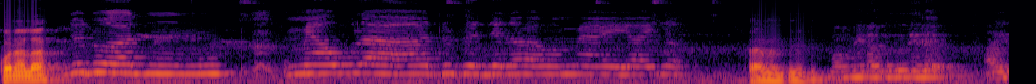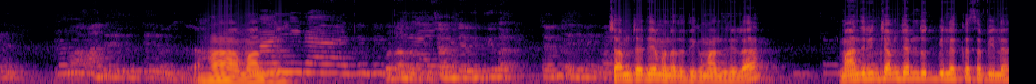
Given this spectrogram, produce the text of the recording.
कोणाला? काय म्हणते. हा मांजरी. चमचा दे म्हणत होती का मांजरीला? मांजरीन चमच्यानं दूध पिलं कसं पिलं?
